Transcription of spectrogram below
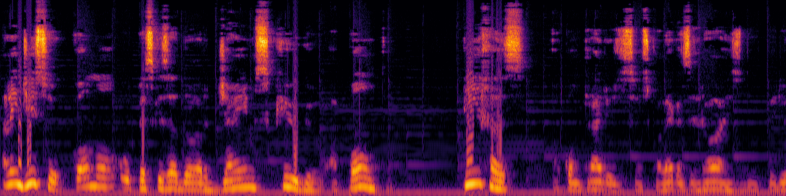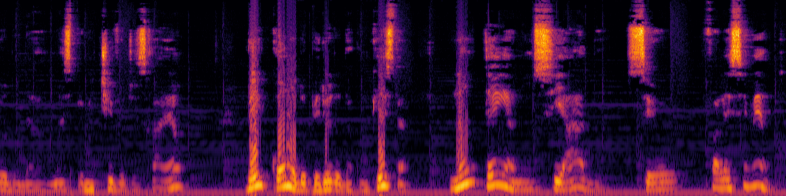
Além disso, como o pesquisador James Kugel aponta, Pinhas ao contrário de seus colegas heróis do período da mais primitivo de Israel, bem como do período da conquista, não tem anunciado seu falecimento.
